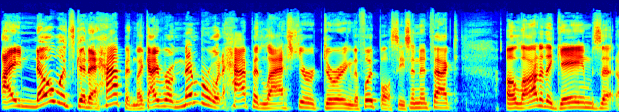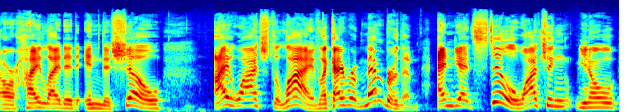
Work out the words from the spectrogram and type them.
I know what's going to happen. Like, I remember what happened last year during the football season. In fact, a lot of the games that are highlighted in this show, I watched live. Like, I remember them. And yet, still watching, you know,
